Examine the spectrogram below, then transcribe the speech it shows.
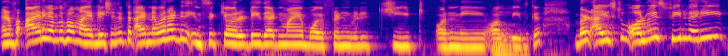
And f- i remember from my relationship that i never had the insecurity that my boyfriend will cheat on me or be insecure but i used to always feel very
